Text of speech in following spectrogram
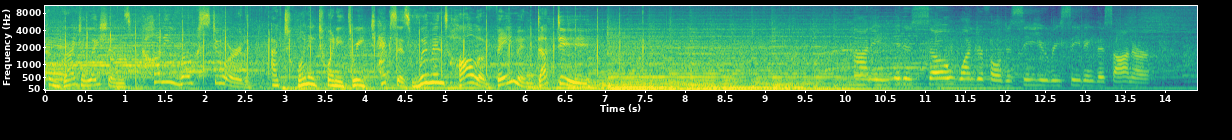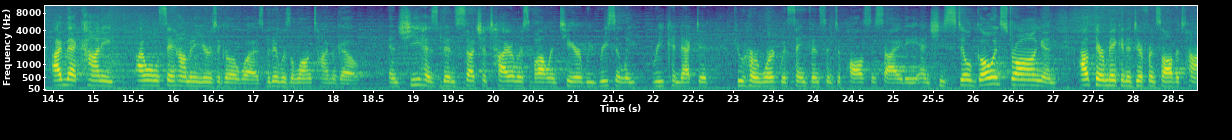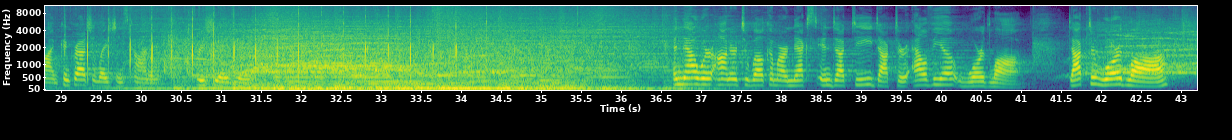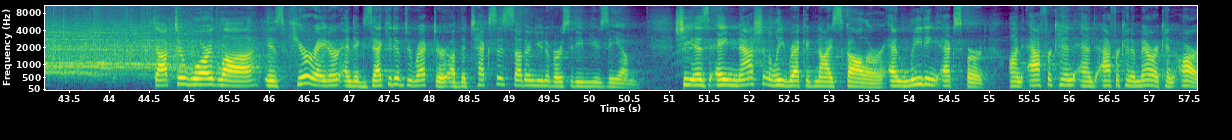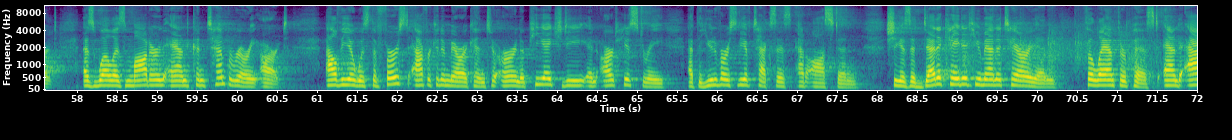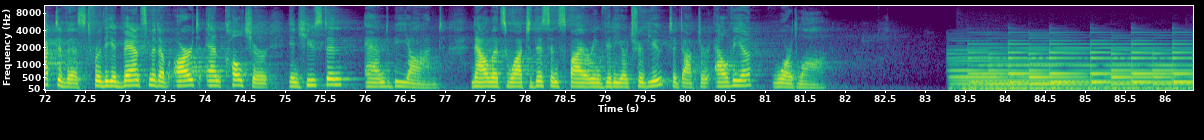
Congratulations, Connie Roque Steward, a 2023 Texas Women's Hall of Fame inductee. So wonderful to see you receiving this honor. I met Connie, I won't say how many years ago it was, but it was a long time ago. And she has been such a tireless volunteer. We recently reconnected through her work with St. Vincent de Paul Society, and she's still going strong and out there making a difference all the time. Congratulations, Connie. Appreciate you. And now we're honored to welcome our next inductee, Dr. Alvia Wardlaw. Dr. Wardlaw, Dr. Wardlaw is curator and executive director of the Texas Southern University Museum. She is a nationally recognized scholar and leading expert on African and African American art, as well as modern and contemporary art. Alvia was the first African American to earn a PhD in art history at the University of Texas at Austin. She is a dedicated humanitarian, philanthropist, and activist for the advancement of art and culture in Houston and beyond. Now let's watch this inspiring video tribute to Dr. Alvia Wardlaw.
